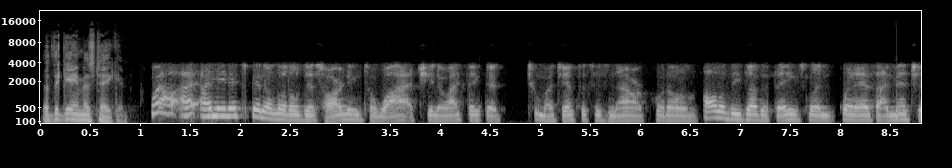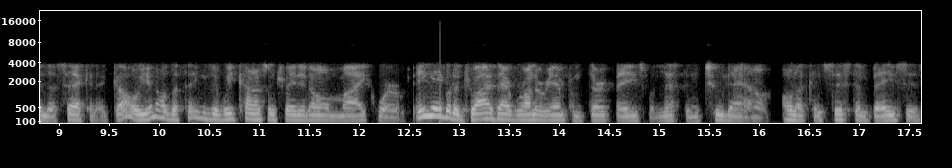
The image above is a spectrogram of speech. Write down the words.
that the game has taken? Well, I, I mean, it's been a little disheartening to watch. You know, I think that too much emphasis now are put on all of these other things when, when, as I mentioned a second ago, you know, the things that we concentrated on, Mike, were being able to drive that runner in from third base with less than two down on a consistent basis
